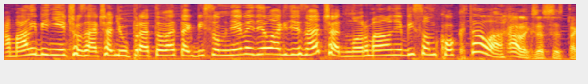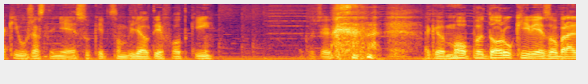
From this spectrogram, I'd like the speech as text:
a mali by niečo začať upratovať, tak by som nevedela, kde začať. Normálne by som koktala. Ale zase takí úžasní nie sú, keď som videl tie fotky. Akože, tak mop do ruky vie zobrať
